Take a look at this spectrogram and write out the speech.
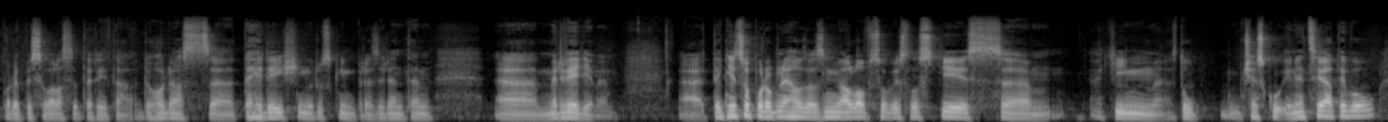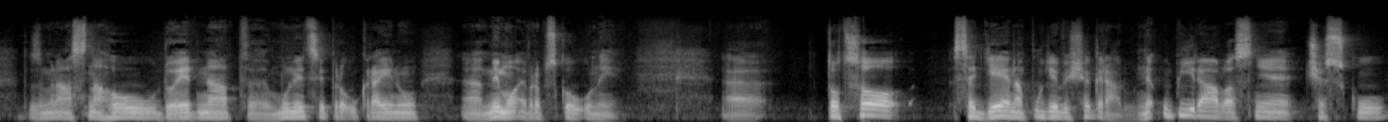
Podepisovala se tedy ta dohoda s tehdejším ruským prezidentem eh, Medvěděvem. Eh, teď něco podobného zaznívalo v souvislosti s eh, tím, s tou českou iniciativou, to znamená snahou dojednat eh, munici pro Ukrajinu mimo Evropskou unii. To, co se děje na půdě Vyšegrádu, neupírá vlastně Česku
